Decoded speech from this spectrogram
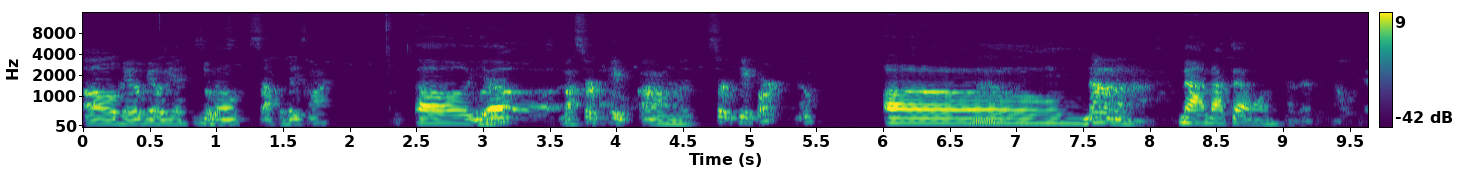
Oh, okay, okay, okay. So you know. south of baseline Oh Right. yeah. by Circle K. Um, Circle K Park. No, Um. no, no, no, no. Nah, not that one. no that's no, okay.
